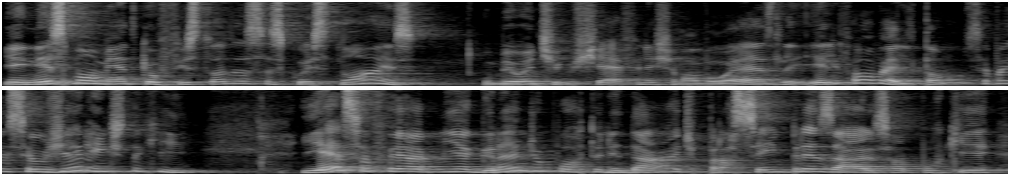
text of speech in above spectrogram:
E aí nesse momento que eu fiz todas essas questões, o meu antigo chefe, né, chamava Wesley, ele falou, velho, então você vai ser o gerente daqui. E essa foi a minha grande oportunidade para ser empresário, sabe? Porque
